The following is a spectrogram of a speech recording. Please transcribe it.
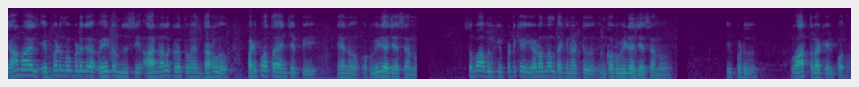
జామ ఆయిల్ ఇబ్బడి ముబ్బడిగా వేయటం చూసి ఆరు నెలల క్రితమే ధరలు పడిపోతాయని చెప్పి నేను ఒక వీడియో చేశాను. సుబాబులకి ఇప్పటికే ఏడు వందలు తగ్గినట్టు ఇంకొక వీడియో చేశాను. ఇప్పుడు వార్తలోకి వెళ్ళిపోదాం.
